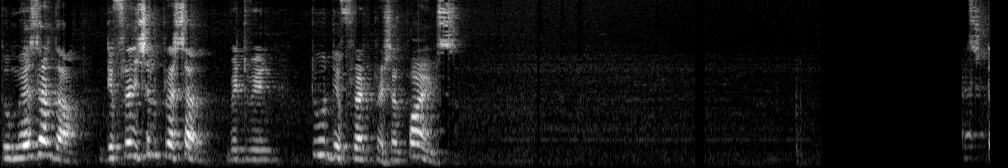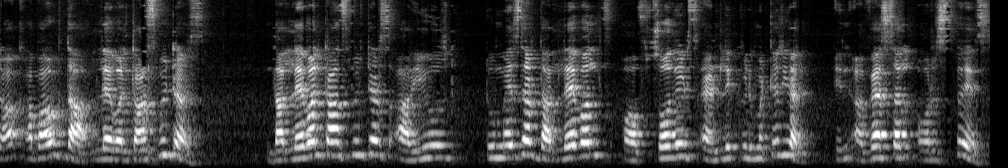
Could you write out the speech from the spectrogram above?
to measure the differential pressure between two different pressure points. Let's talk about the level transmitters. The level transmitters are used to measure the levels of solids and liquid material in a vessel or space.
